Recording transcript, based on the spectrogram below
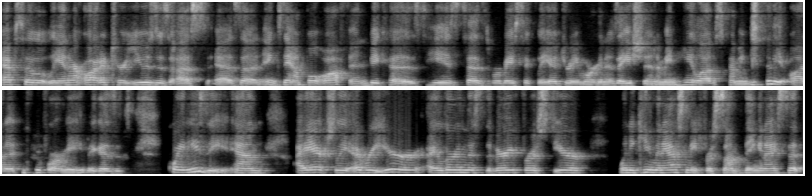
Absolutely. And our auditor uses us as an example often because he says we're basically a dream organization. I mean, he loves coming to the audit for me because it's quite easy. And I actually, every year, I learned this the very first year when he came and asked me for something and i said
